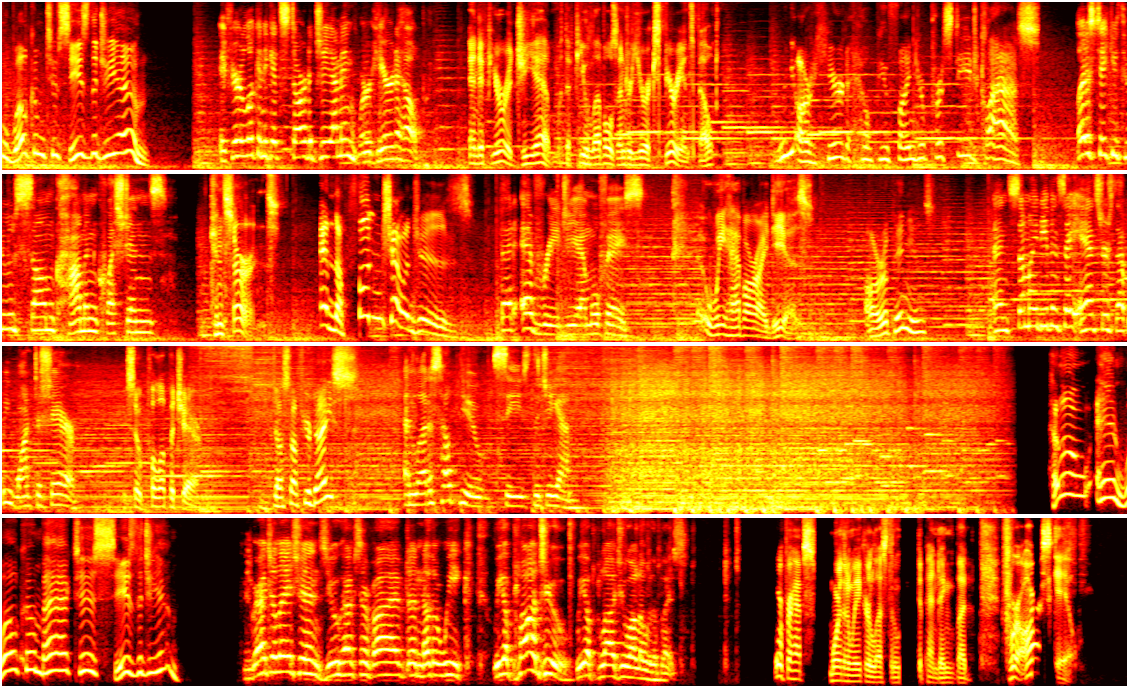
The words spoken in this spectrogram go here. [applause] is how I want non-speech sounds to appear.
and welcome to Seize the GM. If you're looking to get started GMing, we're here to help. And if you're a GM with a few levels under your experience belt, we are here to help you find your prestige class. Let us take you through some common questions, concerns, and the fun challenges that every GM will face. We have our ideas, our opinions, and some might even say answers that we want to share. So pull up a chair, dust off your dice, and let us help you seize the GM. Hello and welcome back to Seize the GM. Congratulations, you have survived another week. We applaud you. We applaud you all over the place. Or perhaps more than a week or less than a week, depending. But for our scale,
